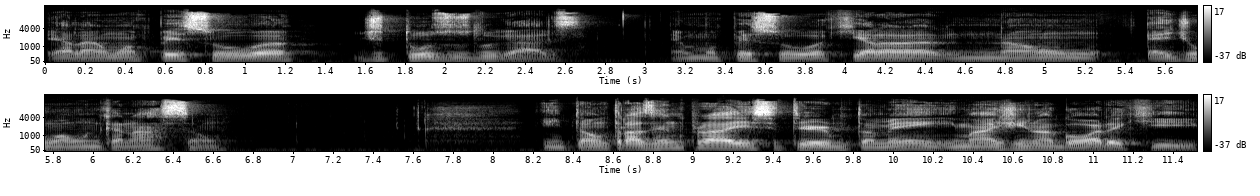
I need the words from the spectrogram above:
Ela é uma pessoa de todos os lugares. É uma pessoa que ela não é de uma única nação. Então, trazendo para esse termo também, imagina agora que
